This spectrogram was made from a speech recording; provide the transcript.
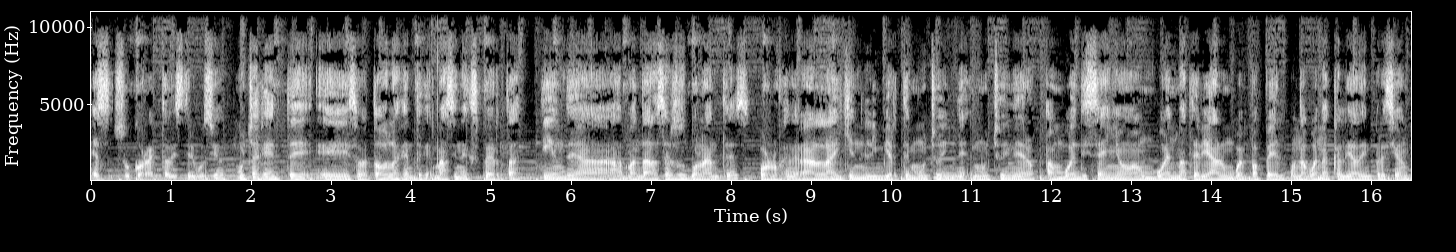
es su correcta distribución. Mucha gente, eh, sobre todo la gente más inexperta, tiende a mandar a hacer sus volantes. Por lo general hay quien le invierte mucho, mucho dinero a un buen diseño, a un buen material, un buen papel, una buena calidad de impresión.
